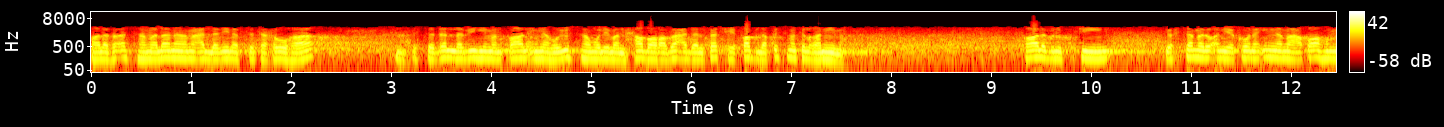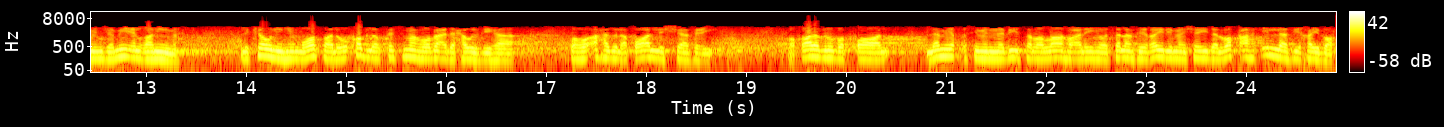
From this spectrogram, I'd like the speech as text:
قال فأسهم لنا مع الذين افتتحوها. استدل به من قال إنه يسهم لمن حضر بعد الفتح قبل قسمة الغنيمة. قال ابن التين يحتمل أن يكون إنما أعطاهم من جميع الغنيمة لكونهم وصلوا قبل القسمة وبعد حوزها وهو أحد الأقوال للشافعي. وقال ابن بطال لم يقسم النبي صلى الله عليه وسلم في غير من شهد الوقعة إلا في خيبر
